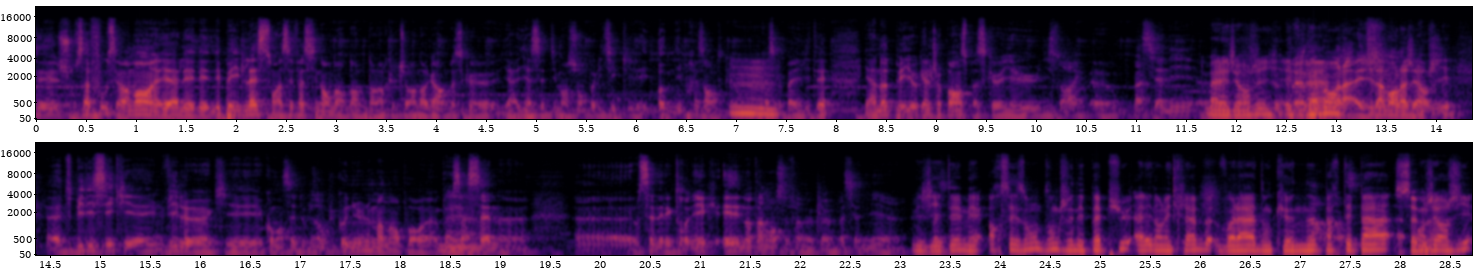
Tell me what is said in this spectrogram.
Je trouve ça fou, c'est vraiment. Les, les- les pays de l'Est sont assez fascinants dans, dans- dans leur culture underground parce qu'il y y a cette dimension politique qui est omniprésente, qu'on Mm. peut presque pas éviter. Il y a un autre pays auquel je pense parce qu'il y a eu une histoire avec euh, Bassiani. euh, bah la Géorgie club, évidemment voilà, évidemment, la Géorgie. Euh, Tbilissi, qui est une ville euh, qui est, commence à être de plus en plus connue maintenant pour, euh, pour Bah, sa scène, euh, euh, scène électronique et notamment ce fameux club Bassiani. euh, Mais J'y étais, mais hors saison, donc je n'ai pas pu aller dans les clubs. Voilà, donc euh, ne Ah, partez pas Somme. en Géorgie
